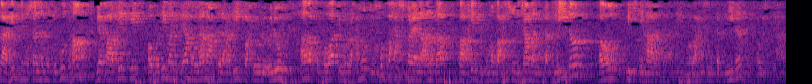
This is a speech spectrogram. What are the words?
صاحب د مسلم ثبوت هم بیا په اخیر کې او په دې باندې بیا مولانا عبد العلی بحر العلوم هغه په فواته الرحمت کې خو په حس کړه لال دا په اخیر کې په مباحث د چا باندې تقلید او اجتهاد باندې مباحث تقلید او اجتهاد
